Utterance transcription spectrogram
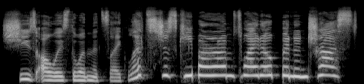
she's always the one that's like let's just keep our arms wide open and trust,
